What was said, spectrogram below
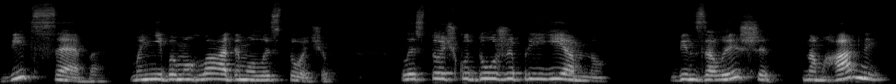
Від себе ми ніби гладимо листочок. Листочку дуже приємно. Він залишить нам гарний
